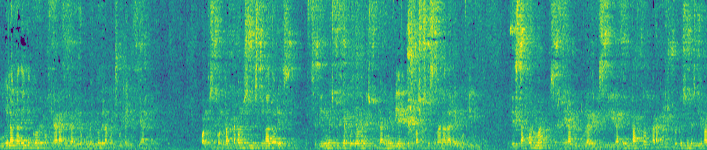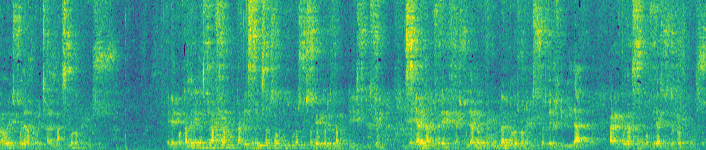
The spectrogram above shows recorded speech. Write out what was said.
Google Académico recogerá la cita del documento de la consulta inicial. Cuando se contacta con los investigadores, se tiene un especial cuidado en explicar muy bien los pasos que se van a dar y el motivo. De esta forma, se genera cultura de visibilidad e impacto para que los propios investigadores puedan aprovechar al máximo los recursos. En el portal de la investigación también se revisan los artículos que son de autores de la, institución y se añaden las referencias, cuidando de que cumplan todos los requisitos de elegibilidad para que puedan ser recogidas desde otros recursos.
